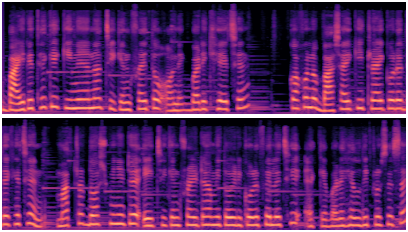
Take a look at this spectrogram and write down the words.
বাইরে থেকে কিনে আনা চিকেন ফ্রাই তো অনেকবারই খেয়েছেন। কখনো বাসায় কি ট্রাই করে দেখেছেন? মাত্র দশ মিনিটে এই চিকেন ফ্রাইটা আমি তৈরি করে ফেলেছি একেবারে হেলদি প্রসেসে।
